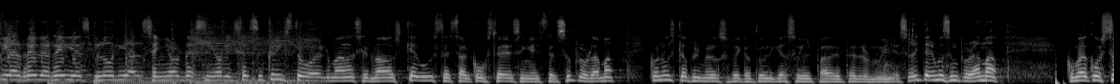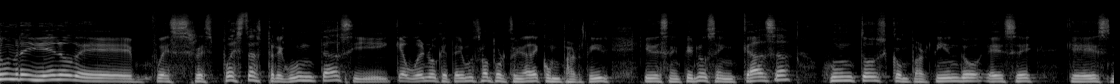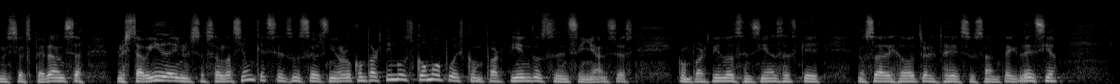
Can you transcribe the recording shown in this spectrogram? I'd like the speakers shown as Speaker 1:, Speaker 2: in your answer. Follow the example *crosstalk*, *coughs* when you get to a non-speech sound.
Speaker 1: Gloria al Rey de Reyes, gloria al Señor de Señores Jesucristo. Hermanas y hermanos, qué gusto estar con ustedes en este su programa. Conozca primero su fe católica, soy el Padre Pedro Núñez. Hoy tenemos un programa, como de costumbre, lleno de pues, respuestas, preguntas y qué bueno que tenemos la oportunidad de compartir y de sentirnos en casa juntos compartiendo ese que es nuestra esperanza, nuestra vida y nuestra salvación, que es Jesús el Señor. Lo compartimos como pues compartiendo sus enseñanzas, compartiendo las enseñanzas que nos ha dejado a través de su Santa Iglesia,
